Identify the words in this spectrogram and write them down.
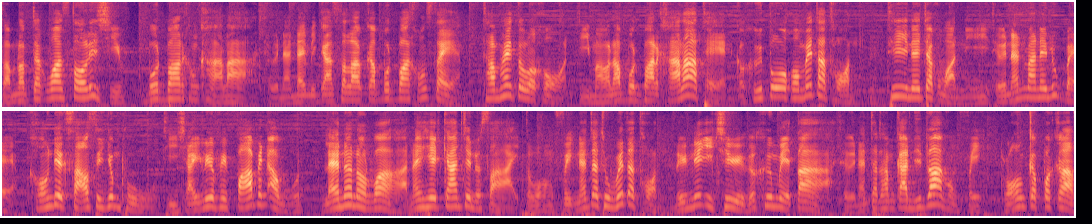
สำหรับจักวาลสตอรี่ชิฟบทบาทของคาร่าเธอนั้นได้มีการสลับกับบทบาทของแซนทำให้ตัวละครที่มารับบทบาทคาร่าแทนก็คือตัวของเมตาทอน ที่ในจักรวาลนี้เธอนั้นมาในรูปแบบของเด็กสาวสีชมพูที่ใช้เรือไฟฟ้าเป็นอาวุธ และแน่นอนว่าในเหตุการณ์เจโนไซด์ตัวของฟิกนั้นจะถูกเมตาทอนหรือในอีกชื่อก็คือเมตาเธอนั้นจะทำการยึดร่างของฟิกพร้อมกับประกาศ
